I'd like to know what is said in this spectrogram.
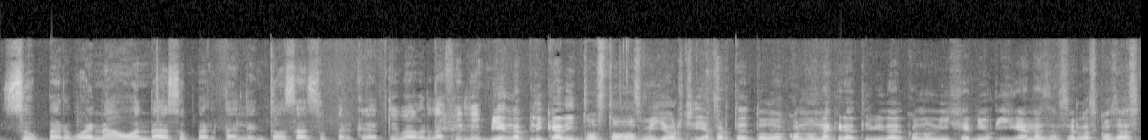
súper buena onda, súper talentosa, súper creativa, ¿verdad, Philip? Bien aplicaditos todos, mi George, y aparte de todo con una creatividad, con un ingenio y ganas de hacer las cosas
